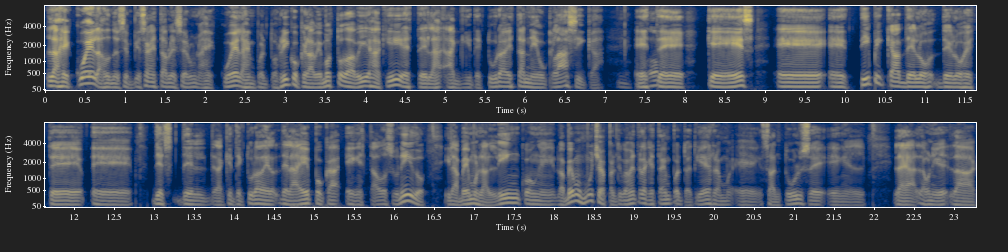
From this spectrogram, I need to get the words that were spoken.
las escuelas, donde se empiezan a establecer unas escuelas en Puerto Rico, que la vemos todavía aquí, este, la arquitectura esta neoclásica, este, que es eh, eh, típica de los de los este eh, de, la arquitectura de, la época en Estados Unidos. Y las vemos las Lincoln las vemos muchas particularmente las que están en Puerto Tierra Santurce en el, la, la,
